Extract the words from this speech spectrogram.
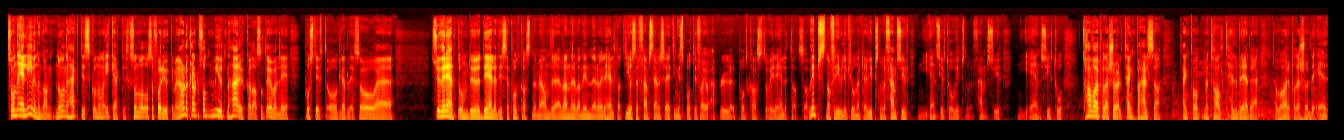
Sånn er livet noen gang. Noen ganger hektisk, og noen ganger ikke hektisk. Sånn var det også forrige uke. Men vi har nå klart å få mye ut denne uka, da, så det er jo veldig positivt og gledelig. Så eh, suverent om du deler disse podkastene med andre venner og venninner, og i det hele tatt gi oss en femstjerners rating i Spotify og Apple Podkast, og i det hele tatt, så vips noen frivillige kroner til vips nummer 579172, vips nummer 579172. Ta vare på deg sjøl, tenk på helsa, tenk på mentalt helbrede, ta vare på deg sjøl. Det er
